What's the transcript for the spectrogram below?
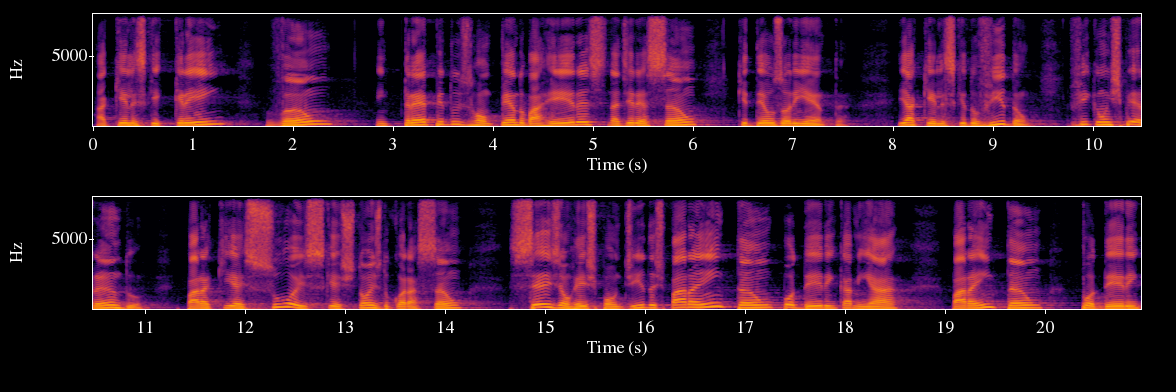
Aqueles que creem vão intrépidos, rompendo barreiras na direção que Deus orienta, e aqueles que duvidam ficam esperando para que as suas questões do coração sejam respondidas para então poderem caminhar, para então poderem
